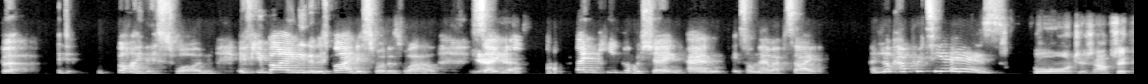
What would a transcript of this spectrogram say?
but buy this one. If you buy any of this, buy this one as well. so yeah, Bent Key Publishing, um, it's on their website, and look how pretty it is. Gorgeous, absolutely.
